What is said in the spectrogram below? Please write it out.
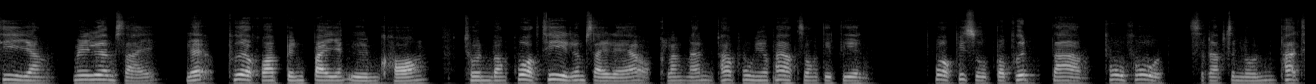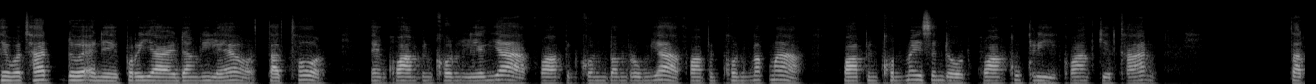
ที่ยังไม่เลื่อมใส และเพื่อความเป็นไปอย่างอื่นของชนบางพวกที่เลื่อมใสแล้ว ครั้งนั้นพระผู้มีพระภาคทรงติเตียน วกพิสุประพฤติตามผู้พูดสนับสนุนพระเทวทัตโดยอเนกปริยายดังนี้แล้ว ตัดโทษ แห่งความเป็นคนเลี้ยงยาก ความเป็นคนบำรุงยาก ความเป็นคนมาก ๆ ความเป็นคนไม่สันโดษความคุกคลีความเกียจค้านตัด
